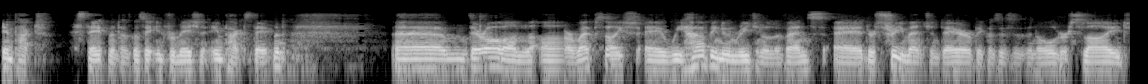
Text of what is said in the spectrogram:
Impact Statement. I was going to say Information Impact Statement. Um, they're all on, on our website. Uh, we have been doing regional events. Uh, there's three mentioned there because this is an older slide.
